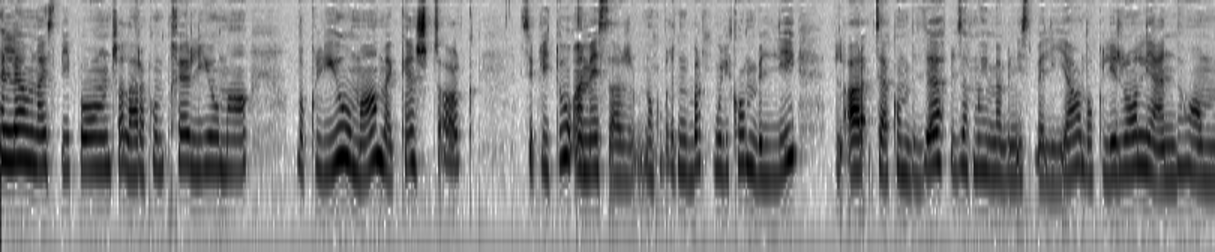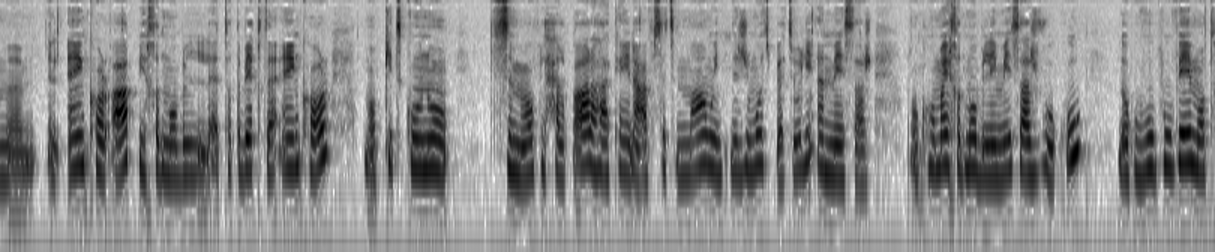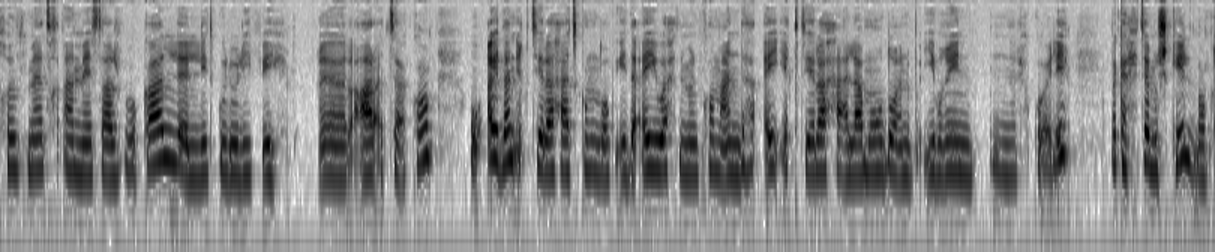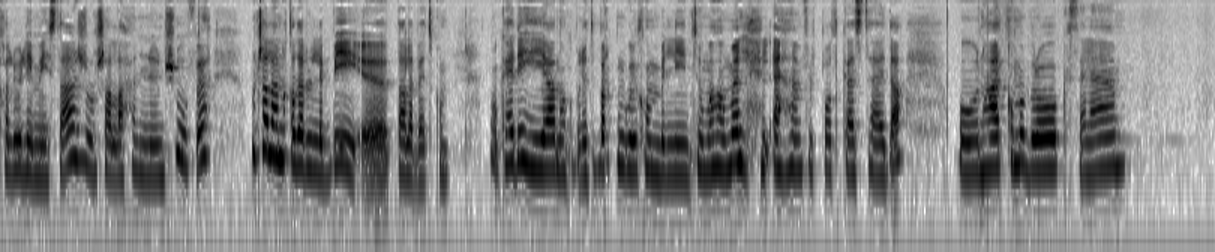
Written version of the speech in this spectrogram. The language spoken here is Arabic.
hello nice people ان شاء الله راكم بخير اليوم donc اليوم ما كانش talk c'est plutôt un message donc بغيت نبرك نقول لكم باللي الاراء تاعكم بزاف بزاف مهمه بالنسبة ليا donc les gens اللي عندهم ال Anchor app يخدموا بالتطبيق تاع Anchor donc كي تكونوا تسمعوا في الحلقة راها كاينة عفسه تما وين تنجموا تبعثوا لي un message donc هما يخدموا ب les messages vocaux donc vous pouvez me transmettre un message vocal اللي تقولوا لي فيه الآراء تاعكم وأيضا اقتراحاتكم donc إذا أي واحد منكم عنده أي اقتراح على موضوع يبغي نحكوا عليه ما كان حتى مشكل. donc خلوا لي message وإن شاء الله نشوفه وإن شاء الله نقدر نلبي آه، طلباتكم. donc هذه هي donc بغيت برك نقول لكم باللي نتوما هما الأهم في البودكاست هذا. ونهاركم مبروك. سلام.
